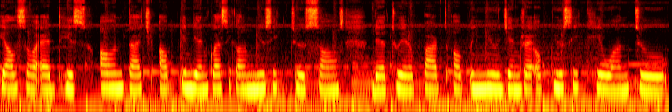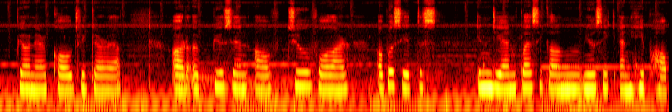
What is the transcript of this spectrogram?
he also added his own touch of Indian classical music to songs that were part of a new genre of music he wanted to pioneer called reggae, or a fusion of two polar opposites, Indian classical music and hip hop.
